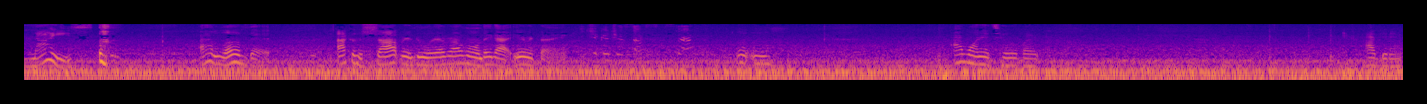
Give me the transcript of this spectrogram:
nice. I love that. I can shop and do whatever I want. They got everything get yourself some stuff? Mm-mm. I wanted to, but I didn't.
